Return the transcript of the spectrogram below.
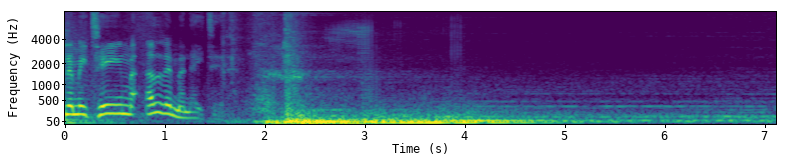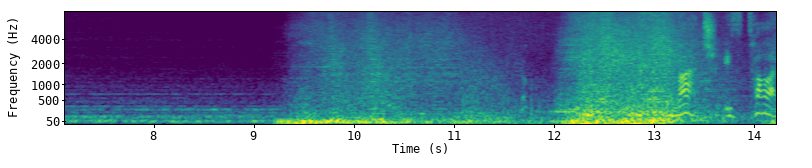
Enemy team eliminated. The match is tied.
